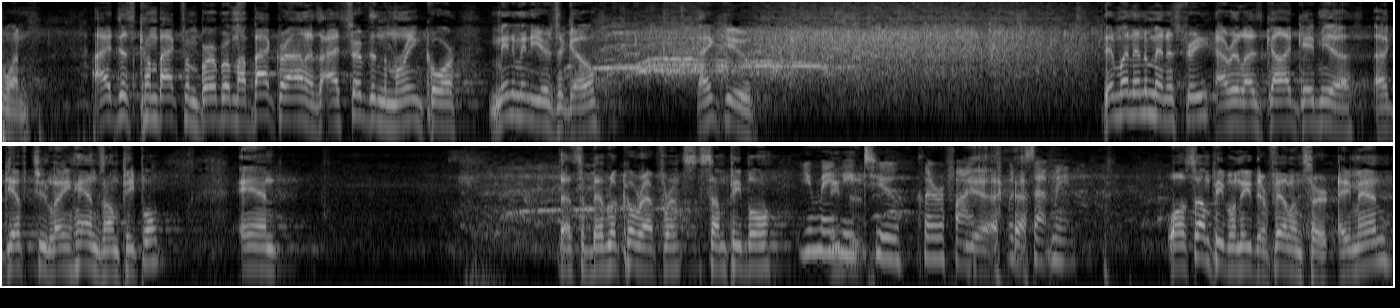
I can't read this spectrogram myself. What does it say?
one. I had just come back from Burma. My background is I served in the Marine Corps many, many years ago. Thank you. Then went into ministry. I realized God gave me a, a gift to lay hands on people. And that's a biblical reference. Some people. You may need to clarify. Yeah. What does that mean? Well, some people need their feelings hurt. Amen?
